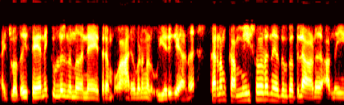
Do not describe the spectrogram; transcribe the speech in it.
ആയിട്ടുള്ളത് ഈ സേനയ്ക്കുള്ളിൽ നിന്ന് തന്നെ ഇത്തരം ആരോപണങ്ങൾ ഉയരുകയാണ്. കാരണം കമ്മീഷണറുടെ നേതൃത്വത്തിലാണ് അന്ന് ഈ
